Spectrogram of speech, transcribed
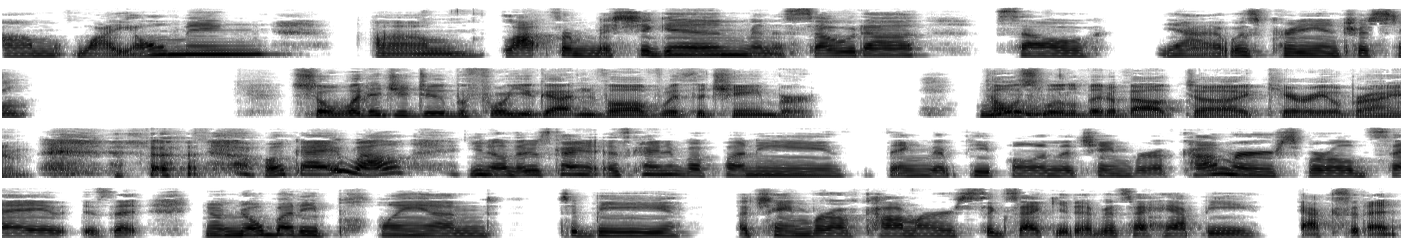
um, Wyoming, um, a lot from Michigan, Minnesota. So yeah, it was pretty interesting. So what did you do before you got involved with the chamber? Tell us a little bit about uh, Carrie O'Brien. okay, well, you know, there's kind of it's kind of a funny thing that people in the Chamber of Commerce world say is that you know nobody planned to be a Chamber of Commerce executive. It's a happy accident.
